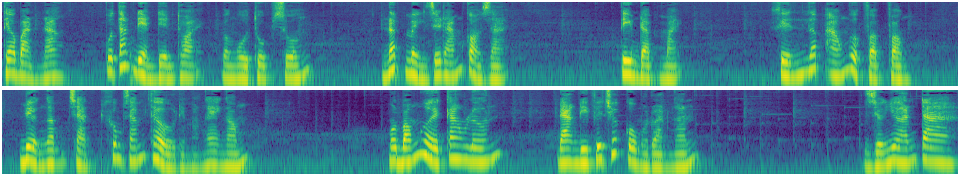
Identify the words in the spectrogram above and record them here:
Theo bản năng, cô tắt điện điện thoại và ngồi thụp xuống, nấp mình dưới đám cỏ dại. Tim đập mạnh, khiến lớp áo ngực phập phồng, miệng ngậm chặt, không dám thở để mà nghe ngóng. Một bóng người cao lớn Đang đi phía trước cô một đoạn ngắn. Dường như hắn ta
